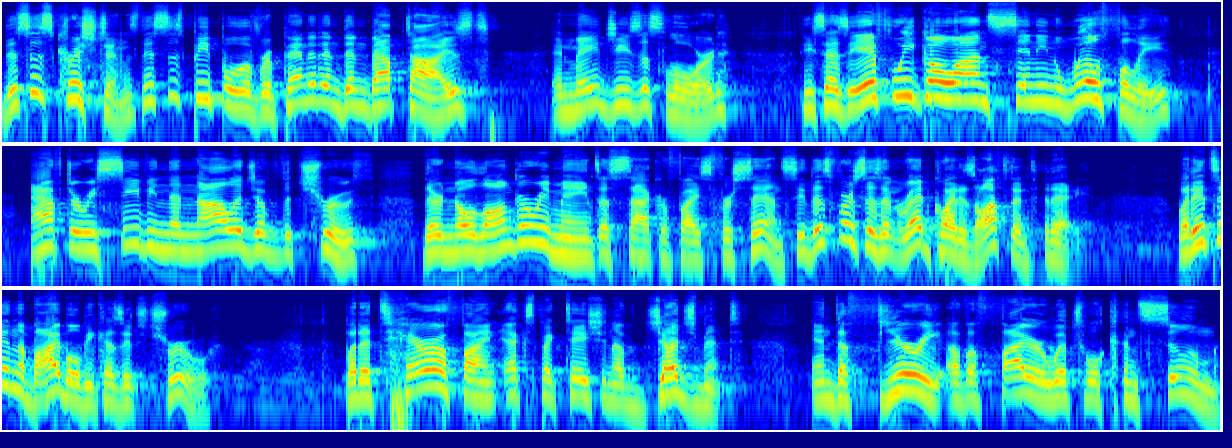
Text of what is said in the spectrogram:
this is Christians, this is people who have repented and been baptized and made Jesus Lord. He says, If we go on sinning willfully after receiving the knowledge of the truth, there no longer remains a sacrifice for sin. See, this verse isn't read quite as often today, but it's in the Bible because it's true. But a terrifying expectation of judgment and the fury of a fire which will consume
